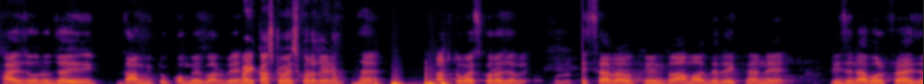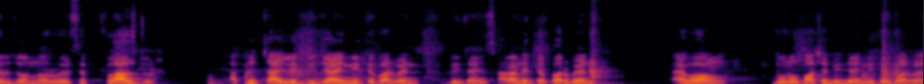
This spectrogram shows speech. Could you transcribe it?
সাইজ অনুযায়ী দাম একটু কমে বাড়বে। ভাই কাস্টমাইজ করা যায় না? হ্যাঁ কাস্টমাইজ করা যাবে। এছাড়াও কিন্তু আমাদের এখানে রিজনেবল প্রাইজের জন্য রয়েছে ফ্লাশ ডোর আপনি চাইলে ডিজাইন নিতে পারবেন ডিজাইন ছাড়া নিতে পারবেন এবং দোনো পাশে ডিজাইন নিতে পারবেন,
